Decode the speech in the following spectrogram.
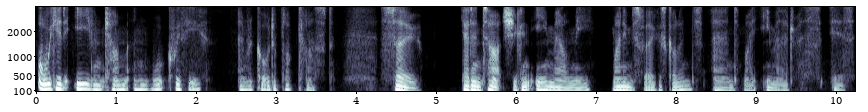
Or we could even come and walk with you and record a podcast. So get in touch. You can email me. My name is Fergus Collins, and my email address is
